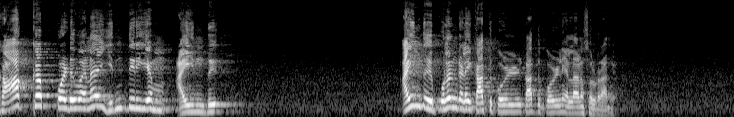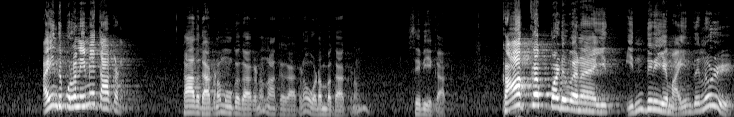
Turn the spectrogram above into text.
காக்கப்படுவன இந்திரியம் ஐந்து. ஐந்து புலன்களை காத்துக்கொள் காத்துக்கொள்னு எல்லாரும் சொல்கிறாங்க ஐந்து புலனையுமே காக்கணும். காதை காக்கணும் மூக்கை காக்கணும் நாக்கை காக்கணும் உடம்பை காக்கணும் செவியை காக்கணும். காக்கப்படுவன இ- இந்திரியம் ஐந்தினுள்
